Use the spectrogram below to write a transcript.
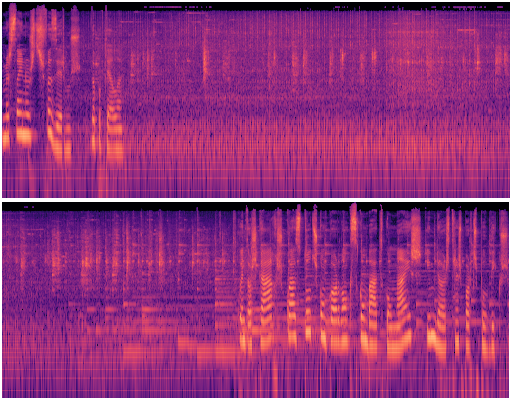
mas sem nos desfazermos da Portela. Quanto aos carros, quase todos concordam que se combate com mais e melhores transportes públicos.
